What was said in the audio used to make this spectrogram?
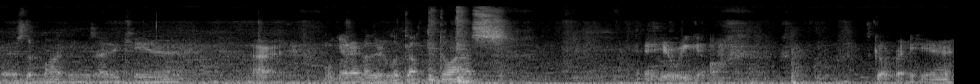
There's the buttons, indicator. Alright, we'll get another look out the glass. And here we go. Let's go right here.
